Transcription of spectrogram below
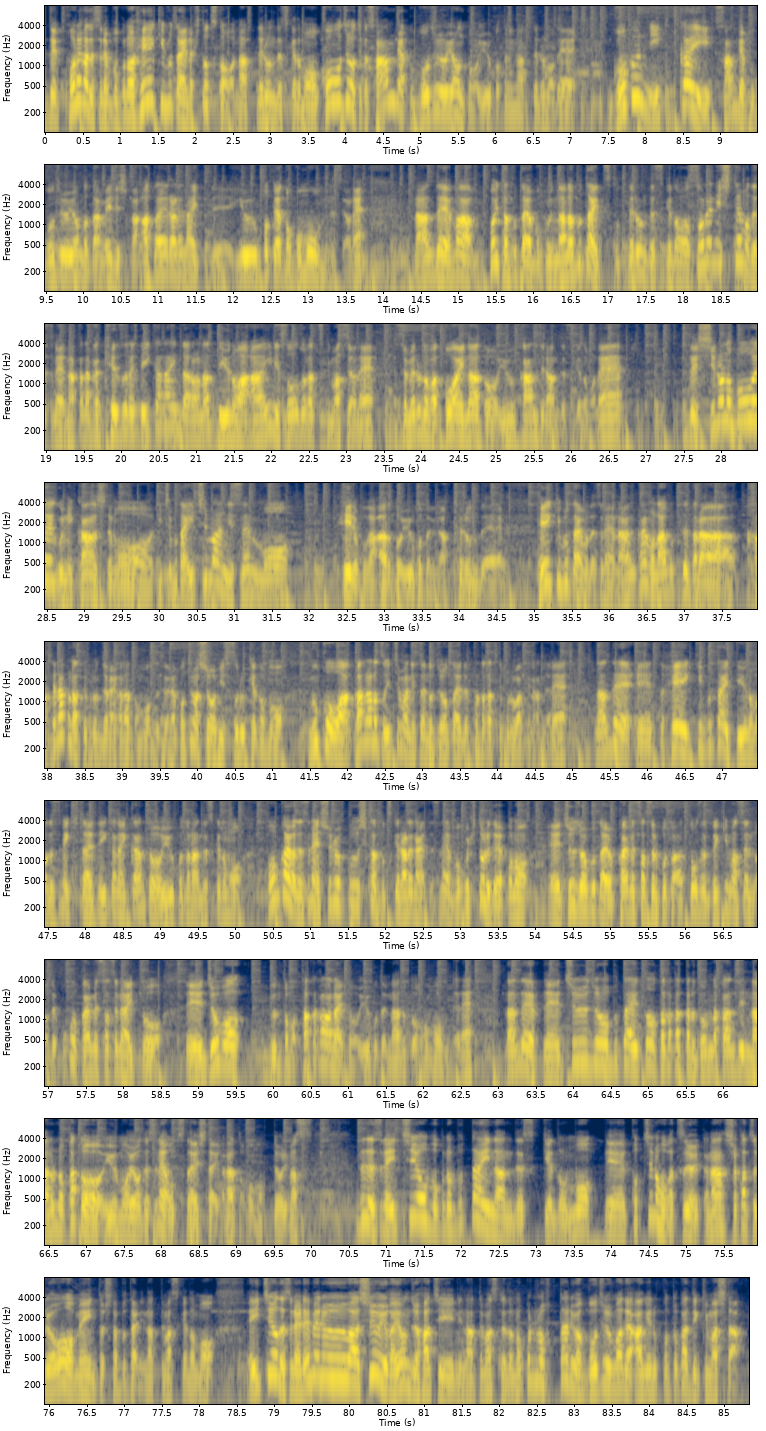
で、これがですね、僕の兵器部隊の一つとなってるんですけども、工場値が354ということになってるので、5分に1回354のダメージしか与えられないっていうことやと思うんですよね。なんで、まあ、こういった部隊は僕7部隊作ってるんですけど、それにしてもですね、なかなか削れていかないんだろうなっていうのは安易に想像がつきますよね。攻めるのが怖いなという感じなんですけどもね。で城の防衛軍に関しても1部隊1万2000も兵力があるということになってるんで兵器部隊もですね何回も殴ってたら勝てなくなってくるんじゃないかなと思うんですよね。こっちは消費するけども向こうは必ず1万2000の状態で戦ってくるわけなんでね。なんで、えーと、兵器部隊っていうのもですね鍛えていかないかんということなんですけども今回はですね主力しかぶつけられないですね。僕1人でこの、えー、中将部隊を壊滅させることは当然できませんのでここを壊滅させないと、えー、上防軍とも戦わないということになると思うんでね。なんで、えー、中将部隊と戦ったらどんな感じになるのかという模様ですね、お伝えしたいかなと思っております。でですね、一応僕の舞台なんですけども、えー、こっちの方が強いかな。諸葛亮をメインとした舞台になってますけども、えー、一応ですね、レベルは周囲が48になってますけど、残りの2人は50まで上げることができました。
